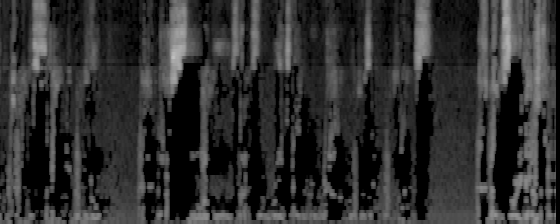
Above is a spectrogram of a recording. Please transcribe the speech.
representing the state in the middle, and a smaller ball that's rotating around representing the planets. And the story goes that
